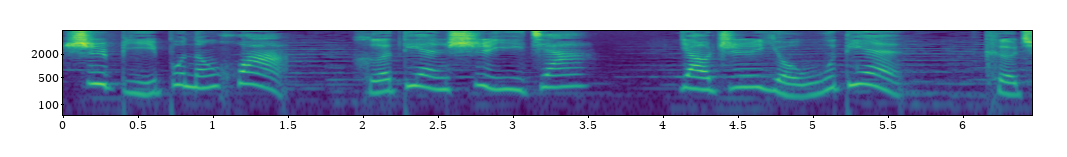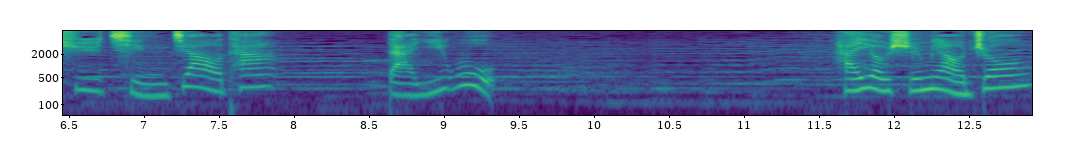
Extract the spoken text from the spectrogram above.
是笔不能画，和电是一家，要知有无电，可去请教他。打一物。还有十秒钟，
